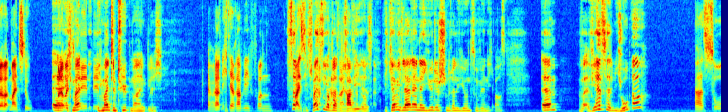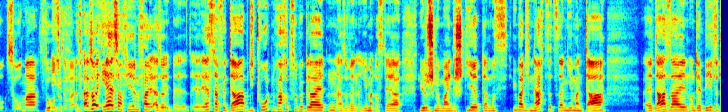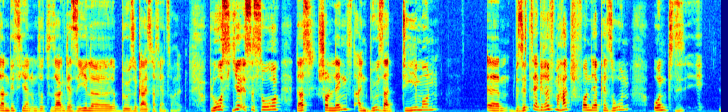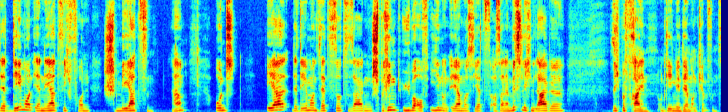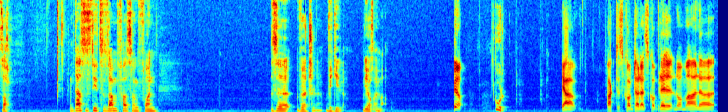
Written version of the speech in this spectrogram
oder was meinst du? Äh, meinst ich meine ich mein den Typen eigentlich. Ja, aber hat nicht der Rabbi von. Das, weiß ich, weiß nicht, ob das ein Rabbi ist. Ich kenne mich leider in der jüdischen Religion zu wenig aus. Ähm, wie heißt der? Joba? Ja, so, Soma. So, so, also, also er ist auf jeden Fall, also er ist dafür da, die Totenwache zu begleiten. Also wenn jemand aus der jüdischen Gemeinde stirbt, dann muss über die Nacht sozusagen jemand da äh, da sein und er betet dann ein bisschen, um sozusagen der Seele böse Geister fernzuhalten. Bloß hier ist es so, dass schon längst ein böser Dämon ähm, Besitz ergriffen hat von der Person und der Dämon ernährt sich von Schmerzen. Ja? und er, der Dämon, setzt sozusagen, springt über auf ihn und er muss jetzt aus seiner misslichen Lage sich befreien und gegen den Dämon kämpfen. So. Das ist die Zusammenfassung von The Virgil, Vigil, wie auch immer. Ja. Gut. Ja, Fakt ist, kommt halt als komplett normaler,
